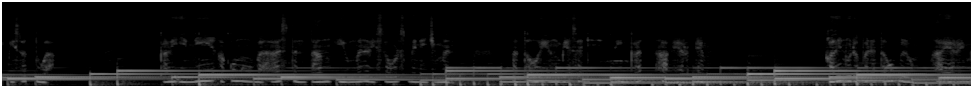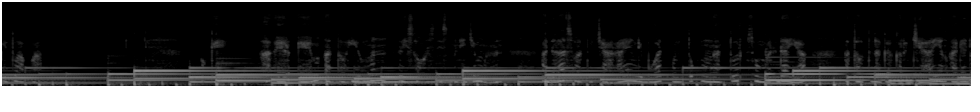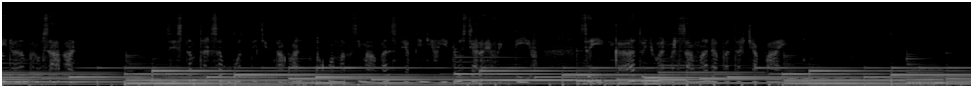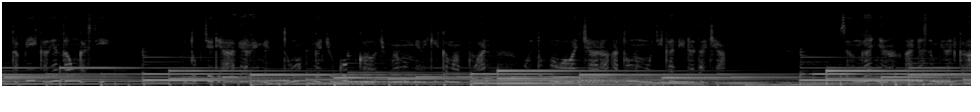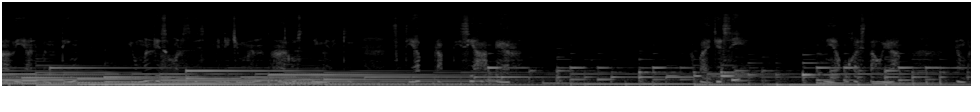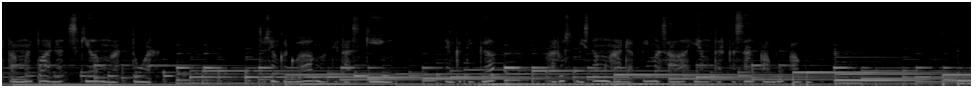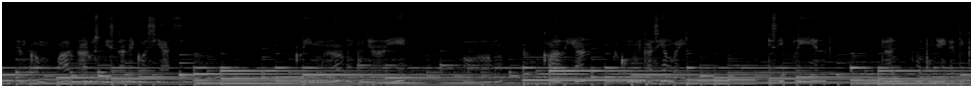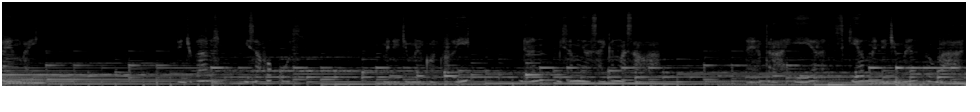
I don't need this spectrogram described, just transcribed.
episode 2 Kali ini aku mau bahas tentang Human Resource Management. Praktisi HR. Apa aja sih? Nih aku kasih tahu ya. Yang pertama tuh ada skill mengatur. Terus yang kedua multitasking. Yang ketiga harus bisa menghadapi masalah yang terkesan abu-abu. Yang keempat harus bisa negosiasi. Juga harus bisa fokus, manajemen konflik, dan bisa menyelesaikan masalah. Nah, yang terakhir, skill manajemen perubahan.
